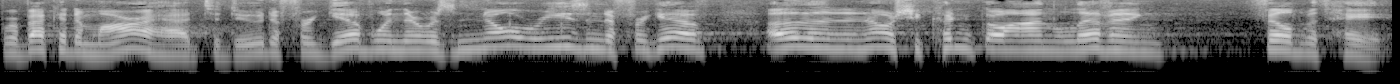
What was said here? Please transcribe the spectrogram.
Rebecca Demara had to do to forgive when there was no reason to forgive other than to know she couldn't go on living filled with hate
